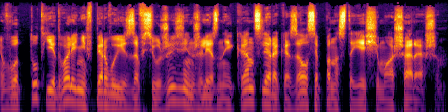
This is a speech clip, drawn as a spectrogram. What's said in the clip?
Вот тут едва ли не впервые за всю жизнь железный канцлер оказался по-настоящему ошарашен.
